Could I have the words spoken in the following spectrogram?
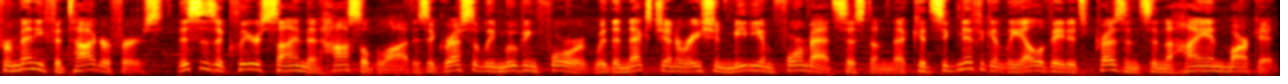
For many photographers, this is a clear sign that Hasselblad is aggressively moving forward with the next-generation medium format system that could significantly elevate its presence in the high-end market.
